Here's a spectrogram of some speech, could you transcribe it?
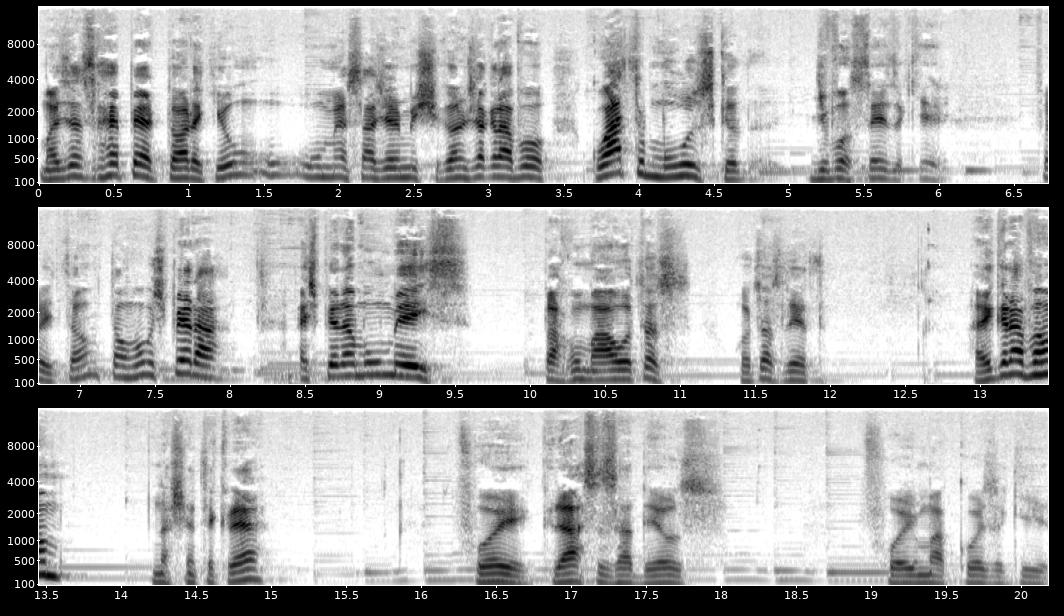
mas esse repertório aqui, o, o, o mensageiro mexicano já gravou quatro músicas de vocês aqui. Falei, então, então vamos esperar. Aí esperamos um mês para arrumar outras, outras letras. Aí gravamos na Chantecler. Foi, graças a Deus, foi uma coisa que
